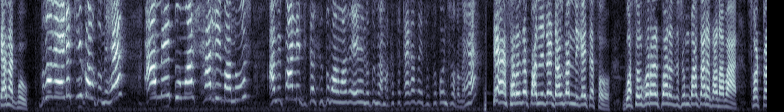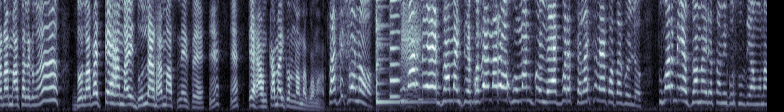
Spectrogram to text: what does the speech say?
কেন রাখব দুলাভাই এটা কি করো তুমি হ্যাঁ? আমি তোমার শালি মানুষ। আমি পানি দিতেছি তোমার মাথায় এখানে তুমি আমার কাছে টাকা চাইতেছো কোন শরমে হ্যাঁ? টেহা সারা যে পানিটা ডালবার নিগাইতেছ গোসল করার পরে যে তুমি বাজারে পাঠাবা ছোটটা মাছ আলে দোলা ভাই টেহা নাই মাছ নিয়েছে হ্যাঁ হ্যাঁ টেহা কামাই করো না আমার। চাচি শোনো তোমার জামাই যেভাবে আমার অপমান করল একবারে ফেলাই ছেড়াই কথা কইলো তোমার মেয়ের জামাইরে তো আমি গোসল দিয়ামো না।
